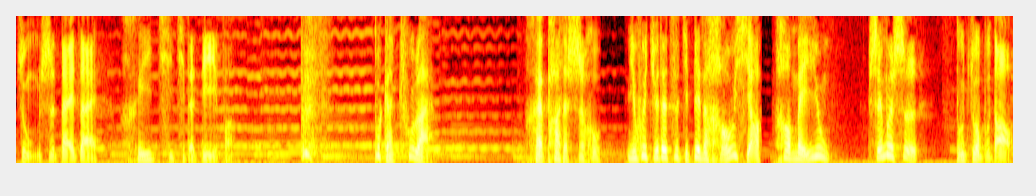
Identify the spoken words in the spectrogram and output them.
总是待在黑漆漆的地方，不敢出来。害怕的时候。你会觉得自己变得好小、好没用，什么事都做不到。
